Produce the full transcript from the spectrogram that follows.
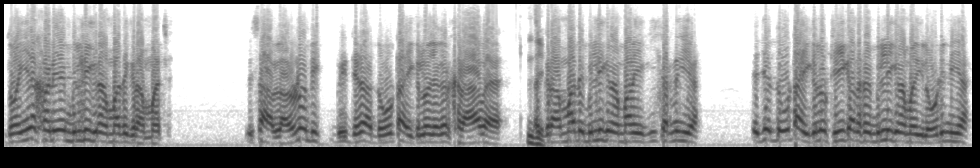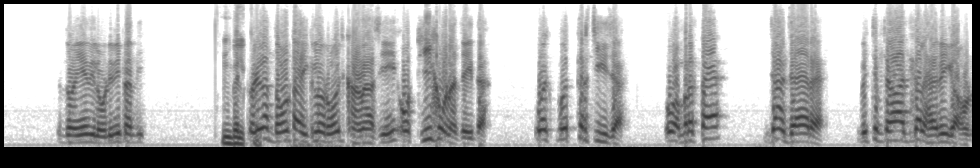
ਦਵਾਈਆਂ ਖਾਣੀਆਂ ਮਿਲੀਗ੍ਰਾਮਾਂ ਤੇ ਗ੍ਰਾਮਾਂ 'ਚ। ਹਿਸਾਬ ਲਾ ਲਓ ਨਾ ਵੀ ਜਿਹੜਾ 2 2.5 ਕਿਲੋ ਅਗਰ ਖਰਾਬ ਹੈ ਤਾਂ। ਗ੍ਰਾਮਾਂ ਤੇ ਮਿਲੀਗ੍ਰਾਮਾਂ ਵਾਲੀ ਕੀ ਕਰਨਗੀਆਂ? ਤੇ ਜੇ 2 2.5 ਕਿਲੋ ਠੀਕ ਆ ਤਾਂ ਫਿਰ ਮਿਲੀਗ੍ਰਾਮਾਂ ਦੀ ਲੋੜ ਹੀ ਨਹੀਂ ਆ। ਦਵਾਈਆਂ ਦੀ ਲੋੜ ਹੀ ਨਹੀਂ ਪੈਂਦੀ। ਬਿਲਕੁਲ। ਜਿਹੜਾ 2 2.5 ਕਿਲੋ ਰੋਜ਼ ਖਾਣਾ ਸੀ ਉਹ ਠੀਕ ਹੋਣਾ ਚਾਹੀਦਾ। ਉਹ ਇੱਕ ਪਵਿੱਤਰ ਚੀਜ਼ ਹੈ ਉਹ ਅੰਮ੍ਰਿਤ ਹੈ ਜਾਂ ਜ਼ਹਿਰ ਹੈ? ਵਿੱਚ ਵਿਚਾਰ ਅੱਜ ਕੱਲ ਹੈ ਨਹੀਂਗਾ ਹੁਣ।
